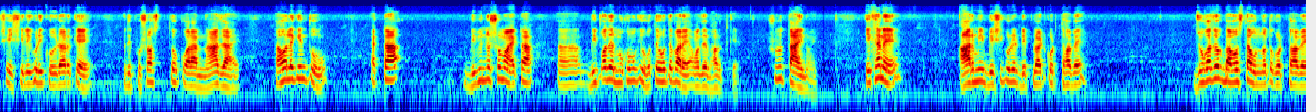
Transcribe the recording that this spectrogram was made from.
সেই শিলিগুড়ি করিডোরকে যদি প্রশস্ত করা না যায়, তাহলে কিন্তু একটা বিভিন্ন সময় একটা বিপদের মুখোমুখি হতে হতে পারে আমাদের ভারতকে। শুধু তাই নয়, এখানে আর্মি বেশি করে ডিপ্লয়েড করতে হবে। যোগাযোগ ব্যবস্থা উন্নত করতে হবে,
